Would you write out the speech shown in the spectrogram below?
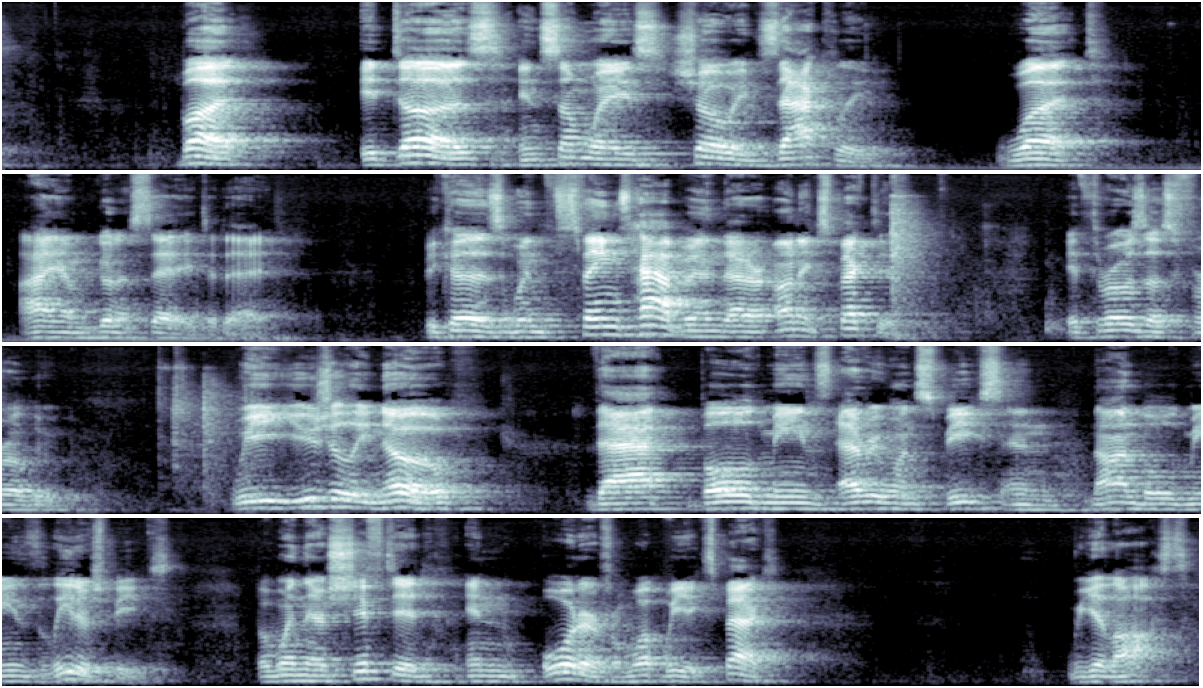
but it does, in some ways, show exactly what I am going to say today. Because when things happen that are unexpected, it throws us for a loop. We usually know that bold means everyone speaks and non bold means the leader speaks. But when they're shifted in order from what we expect, we get lost.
